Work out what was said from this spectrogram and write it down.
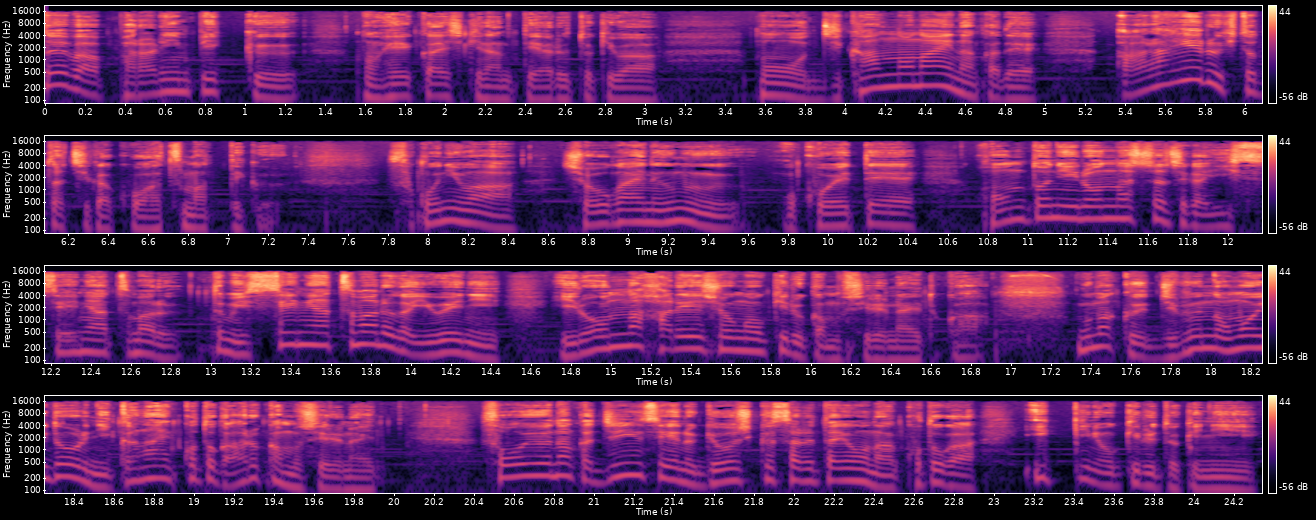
例えばパラリンピックの閉会式なんてやるときは、もう時間のない中で、あらゆる人たちがこう集まってく。そこには、障害の有無を超えて、本当にいろんな人たちが一斉に集まる。でも一斉に集まるがゆえに、いろんなハレーションが起きるかもしれないとか、うまく自分の思い通りにいかないことがあるかもしれない。そういうなんか人生の凝縮されたようなことが一気に起きるときに、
